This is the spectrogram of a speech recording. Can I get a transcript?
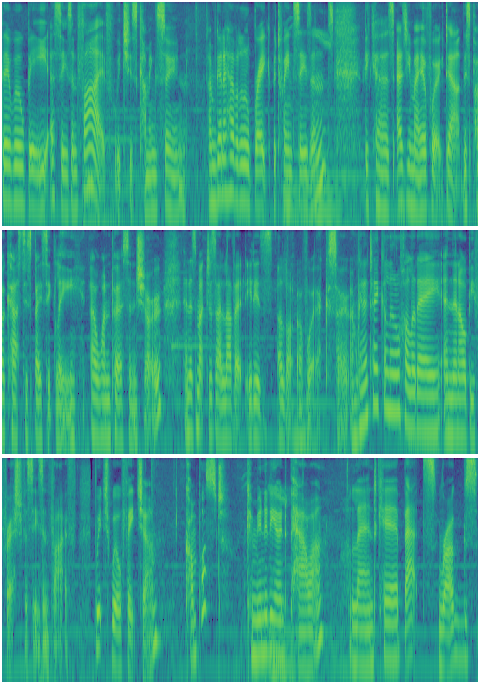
there will be a Season 5, which is coming soon. I'm going to have a little break between seasons because, as you may have worked out, this podcast is basically a one person show. And as much as I love it, it is a lot of work. So I'm going to take a little holiday and then I'll be fresh for season five, which will feature compost, community owned power, land care, bats, rugs,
